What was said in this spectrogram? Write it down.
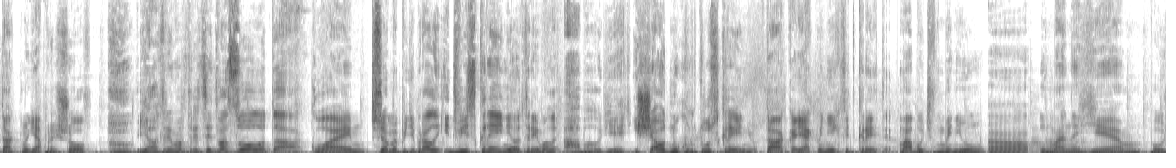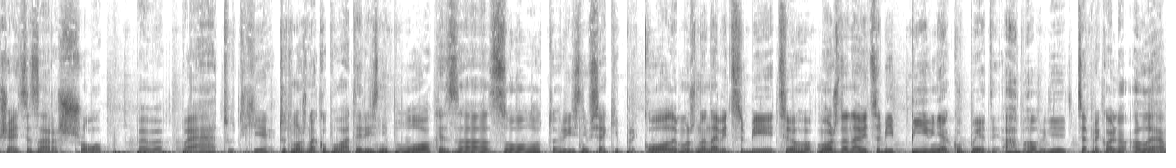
Так, ну я прийшов. О, я отримав 32 золота. Клайм. Все, ми підібрали і дві скрині отримали. Обалдеть. І ще одну круту скриню. Так, а як мені їх відкрити? Мабуть, в меню. А, у мене є, виходить, зараз шоп. ПВП тут є. Тут можна купувати різні блоки за золото, різні всякі приколи. Можна навіть собі цього. Можна навіть собі півня купити. Обалдеть. Це прикольно. Але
